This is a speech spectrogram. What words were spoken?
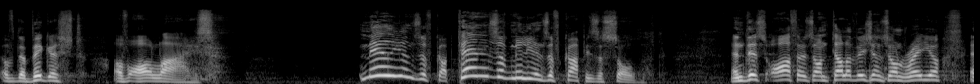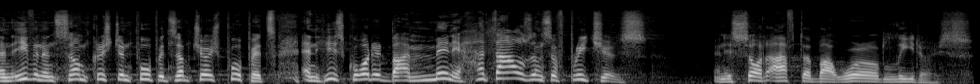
of the biggest of all lies. Millions of copies, tens of millions of copies are sold. And this author is on televisions, on radio, and even in some Christian pulpits, some church pulpits. And he's quoted by many, thousands of preachers. And he's sought after by world leaders.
